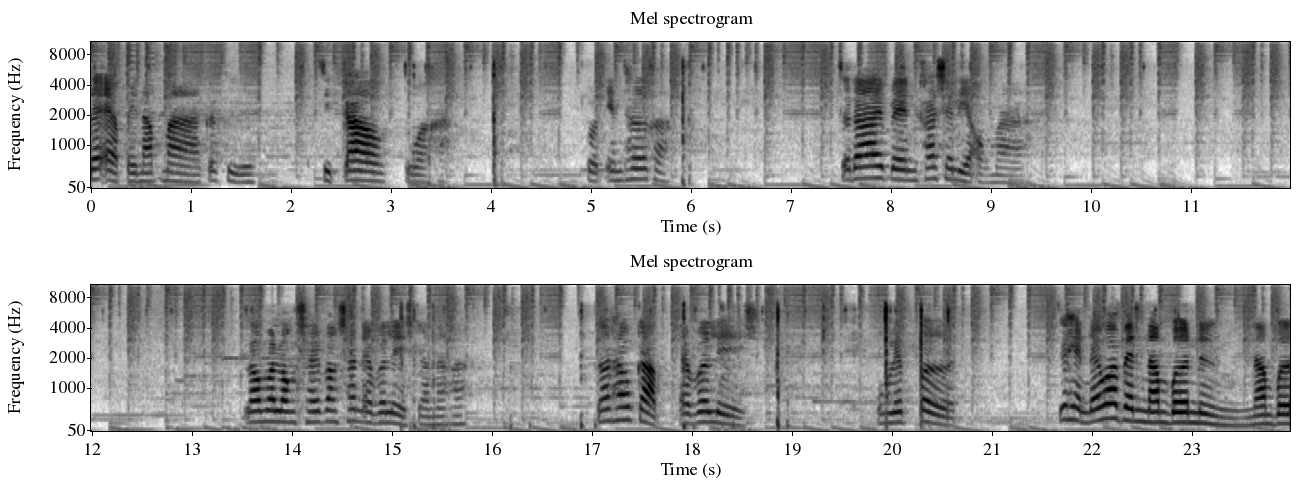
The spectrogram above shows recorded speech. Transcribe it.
ได้แอบไปนับมาก็คือ 19 ตัวค่ะ กด enter ค่ะ จะได้เป็นค่าเฉลี่ยออกมา เรามาลองใช้ฟังก์ชัน average กันนะคะ ก็เท่ากับ average วงเล็บเปิด จะเห็นได้ว่าเป็น number 1 number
